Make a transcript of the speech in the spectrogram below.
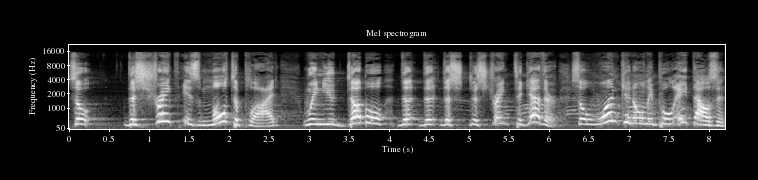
So the strength is multiplied when you double the, the, the, the, strength together. So one can only pull 8,000,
